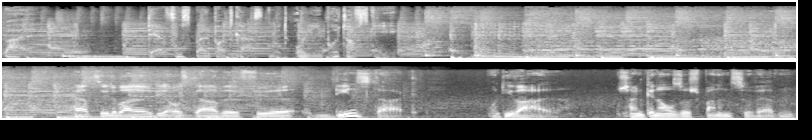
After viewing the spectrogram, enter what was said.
Ball. Der Fußball-Podcast mit Uli Potowski. Herz, Seele, Ball, die Ausgabe für Dienstag. Und die Wahl scheint genauso spannend zu werden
